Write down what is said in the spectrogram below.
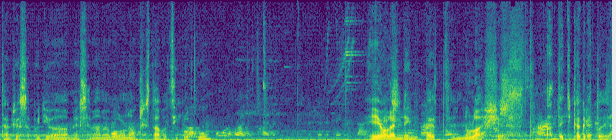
Takže se podíváme, jestli máme volnou přistávací plochu. Jo, landing pad 06. A teďka kde to je?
